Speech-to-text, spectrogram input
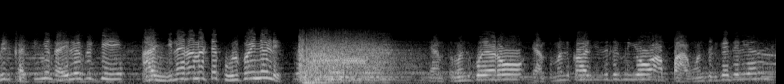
మీరు కట్టించిన రైల్వే పెట్టి ఆ ఇంజనీర్ అన్నట్టే కూలిపోయిందండి. ఎంతమంది పోయారో ఎంతమంది కాల్ చేసేటో ఆ భగవంతుడికే తెలియాలండి.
